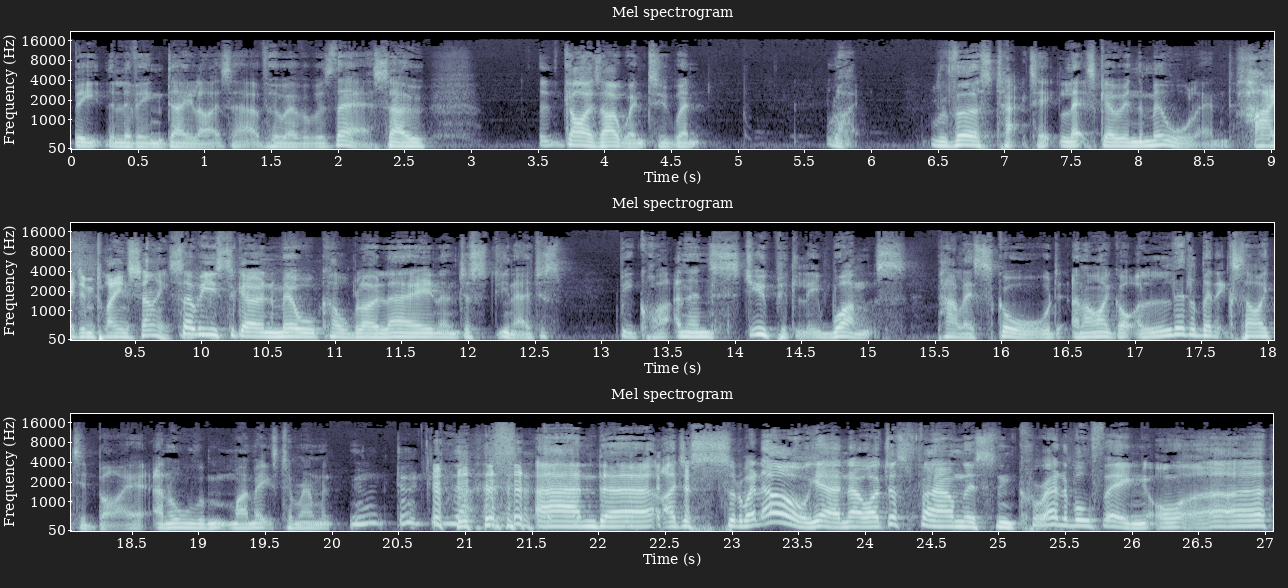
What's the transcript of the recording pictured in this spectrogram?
beat the living daylights out of whoever was there. So the guys I went to went, right, reverse tactic, let's go in the Millwall end. Hide in plain sight. So we used to go in the Millwall Cold Blow Lane and just, you know, just be quiet. And then stupidly, once Palace scored, and I got a little bit excited by it, and all the, my mates turned around and went, mm, don't do that. and uh, I just sort of went, oh, yeah, no, I've just found this incredible thing. Or, uh,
